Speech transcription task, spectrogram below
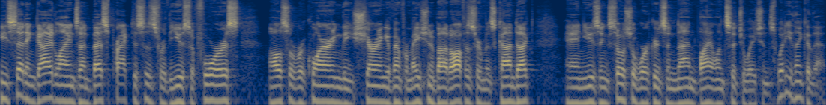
He's setting guidelines on best practices for the use of force, also requiring the sharing of information about officer misconduct and using social workers in nonviolent situations. What do you think of that?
